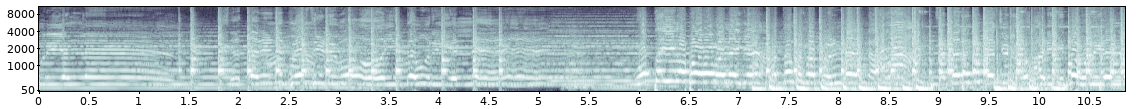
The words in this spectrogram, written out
உரியல்ல செத்தனின்னு பேசிடுவோம் இந்த ஊரு எல்ல. ஒத்தையில போறவள்ளே ஏன் அத்த மக புள்ள நாம செத்தறிந்து பேசிடுவோம். இந்த உரியல்ல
